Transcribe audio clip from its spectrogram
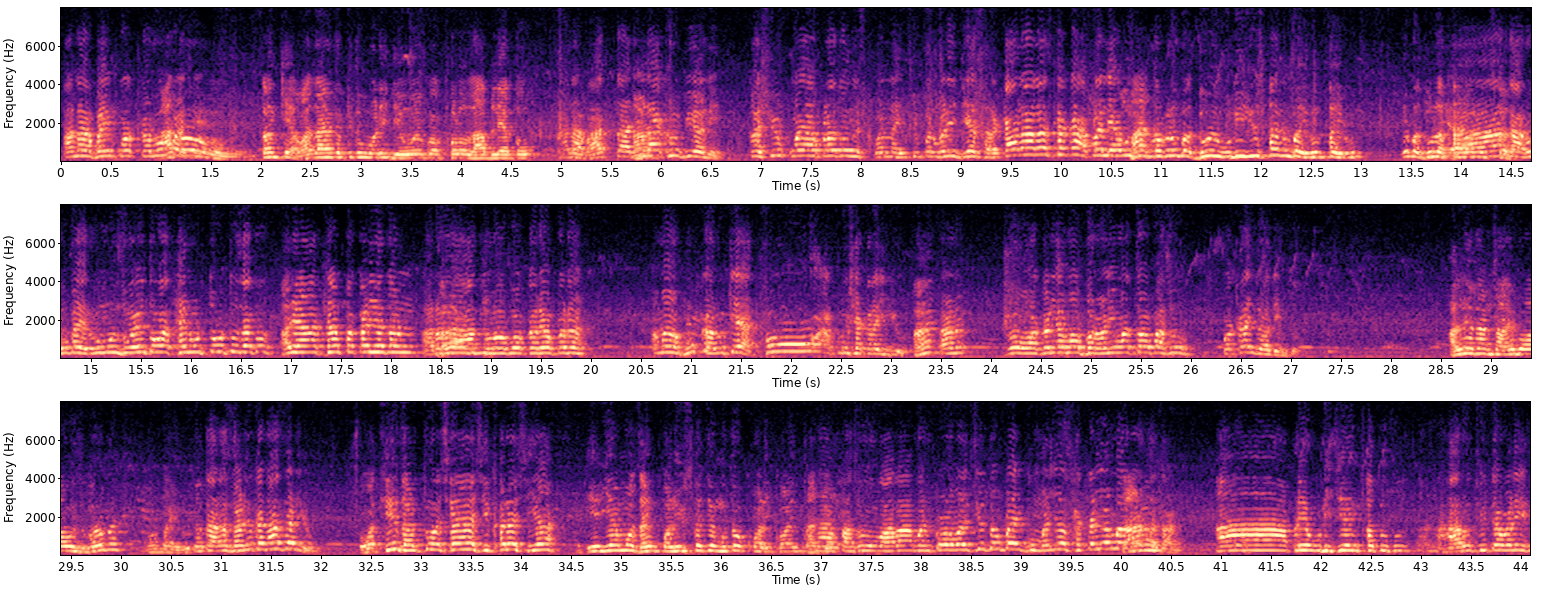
અને ભાઈ કોક કરવું પડશે. તને કહેવા જાય તો કીધું વળી દેવો કોઈ થોડો લાભ લેતો. અને વાત તારી લાખ રૂપિયાની. કશું કોઈ આપણે તો નુકસાન નહીં થયું પણ વળી જે સરકાર આલે છે કે આપણે લેવું માર છે. છોકરું બધું ઉડી ગયું છે ને ભાઈ રૂમ ફૈરું. એ બધું લખાવાનું છે. તારું ભાઈ રૂમ જોયું તો થઈને ઉડતું ઉડતું જતું. અરે આ ત્યાં પકડ્યા તા અરે હાથ. લોબો કર્યો પણ અમે હું કરું કે થો આટલું શકરાઈ ગયું. હા? કારણ જો વાગડિયામાં ભરણી હોય તો પાછું પકડાઈ એમ તો હાલે તાન સાહેબો આવું છું બરોબર? બૈરું તો તારા સડ્યું કે ના સડ્યું ચોથી ધરતું હશે શિખરે શિયા. એરિયામાં જઈને પડ્યું છે જે હું તો ખોળી ખોળી અને પાછું વાવા બંટોળ વળગ્યું તો ભાઈ ઘુમડિયો સકડીઓ મારે. તાણ. આ આપણે ઉડી એમ થતું અને હારું થયું તે વળી.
